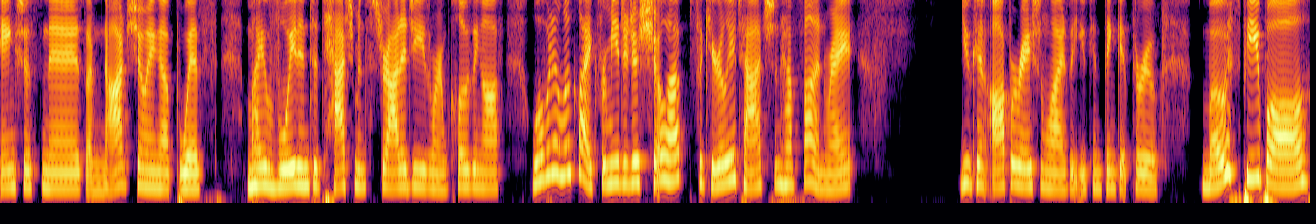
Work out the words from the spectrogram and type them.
anxiousness. I'm not showing up with my avoidant attachment strategies where I'm closing off. What would it look like for me to just show up securely attached and have fun, right? You can operationalize it, you can think it through. Most people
